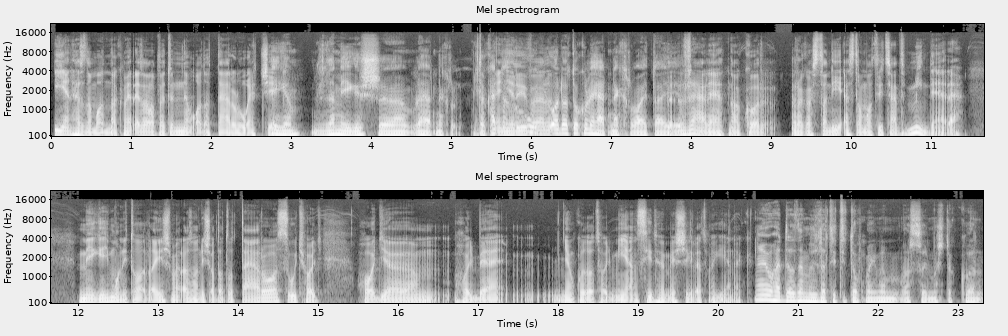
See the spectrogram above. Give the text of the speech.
ilyenhez nem adnak, mert ez alapvetően nem adattároló egység. Igen, de mégis lehetnek... De akkor ennyi erővel- adatok lehetnek rajta. egyébként. rá lehetne akkor ragasztani ezt a matricát mindenre. Még egy monitorra is, mert azon is adatot tárolsz, úgyhogy hogy, hogy benyomkodod, hogy milyen színhőmérséklet, meg ilyenek. Na jó, hát de az nem üzleti titok, meg nem az, hogy most akkor...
